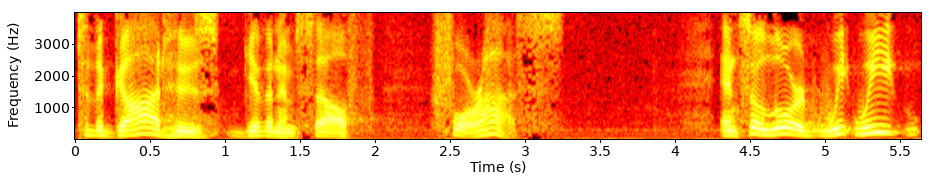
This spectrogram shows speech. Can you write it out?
to the God who's given himself for us. And so, Lord, we, we,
